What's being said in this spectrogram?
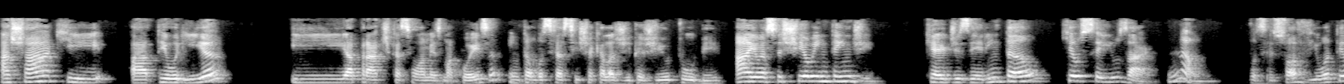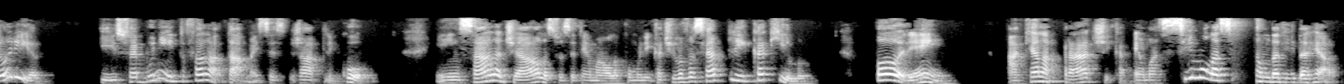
achar que a teoria e a prática são a mesma coisa. Então, você assiste aquelas dicas de YouTube. Ah, eu assisti, eu entendi. Quer dizer, então, que eu sei usar. Não, você só viu a teoria. Isso é bonito falar, tá, mas você já aplicou? E em sala de aula, se você tem uma aula comunicativa, você aplica aquilo. Porém, aquela prática é uma simulação da vida real.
